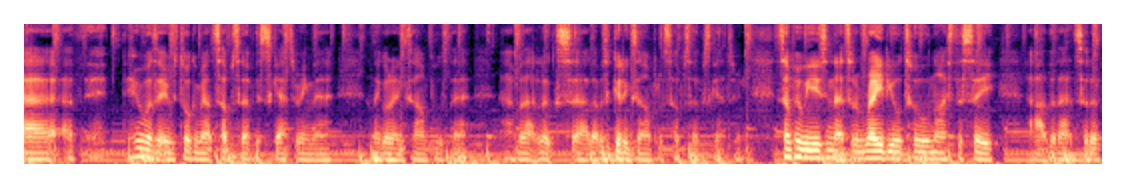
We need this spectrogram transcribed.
Uh, who was it who was talking about subsurface scattering there? And they got examples there. Uh, but that looks uh, that was a good example of subsurface scattering. Some people are using that sort of radial tool. Nice to see uh, that that sort of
